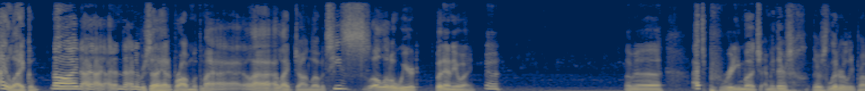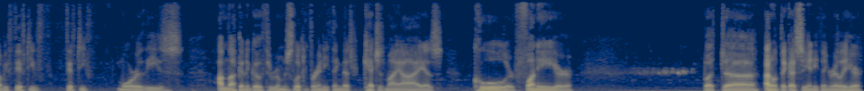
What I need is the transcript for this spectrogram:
I like him. No, I, I, I, I never said I had a problem with him. I, I, I, I like Jon Lovitz. He's a little weird, but anyway, yeah. I mean, uh, that's pretty much. I mean, there's there's literally probably 50, 50 more of these. I'm not going to go through. I'm just looking for anything that catches my eye as cool or funny or. But uh, I don't think I see anything really here.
